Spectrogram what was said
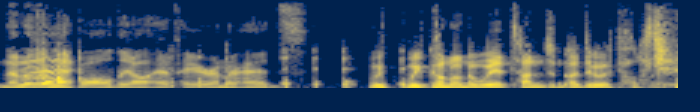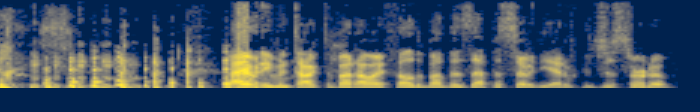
None of them are bald. They all have hair on their heads. We've we've gone on a weird tangent. I do apologize. I haven't even talked about how I felt about this episode yet. We just sort of,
